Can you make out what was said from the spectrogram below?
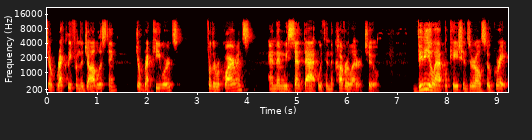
directly from the job listing, direct keywords for the requirements, and then we sent that within the cover letter too. Video applications are also great.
